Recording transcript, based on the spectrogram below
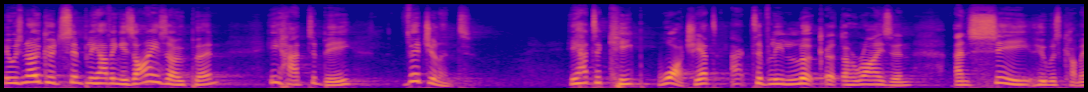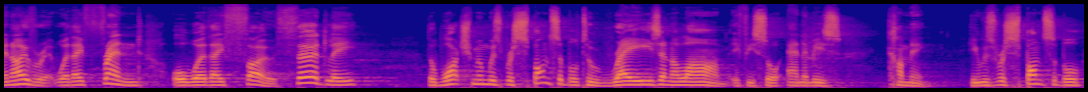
it was no good simply having his eyes open. He had to be vigilant. He had to keep watch. He had to actively look at the horizon and see who was coming over it. Were they friend or were they foe? Thirdly, the watchman was responsible to raise an alarm if he saw enemies coming. He was responsible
